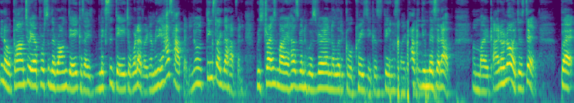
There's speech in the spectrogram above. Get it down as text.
you know, gone to airports on the wrong day because I mixed the date or whatever. I mean, it has happened. You know, things like that happen, which drives my husband, who is very analytical, crazy because things like, how can you mess it up? I'm like, I don't know, I just did. But,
